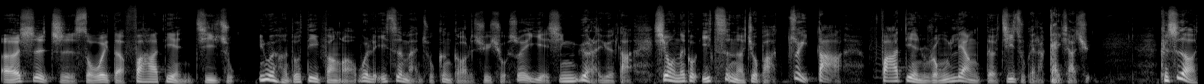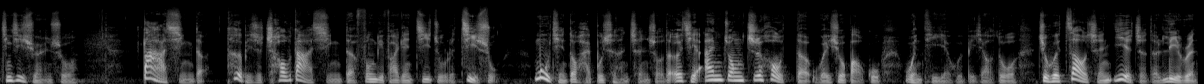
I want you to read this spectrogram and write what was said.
而是指所谓的发电机组。因为很多地方啊，为了一次满足更高的需求，所以野心越来越大，希望能够一次呢就把最大发电容量的机组给它盖下去。可是啊，经济学人说，大型的，特别是超大型的风力发电机组的技术。目前都还不是很成熟的，而且安装之后的维修保固问题也会比较多，就会造成业者的利润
